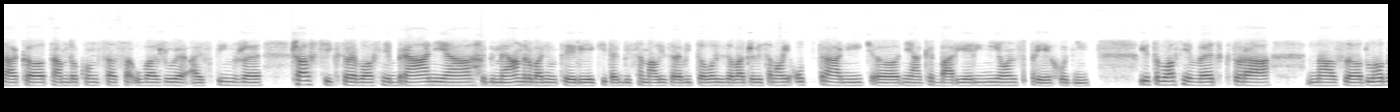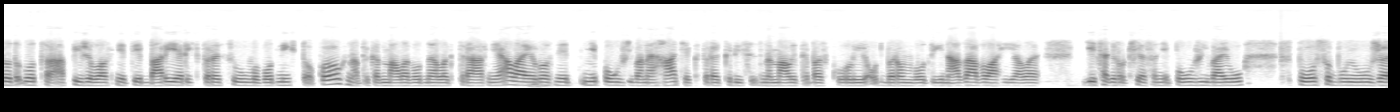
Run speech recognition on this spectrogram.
tak tam dokonca sa uvažuje aj s tým, že časti, ktoré vlastne bránia by meandrovaniu tej rieky, tak by sa mali zrevitalizovať, že by sa mali odstrániť nejaké bariéry, nielen spriechodniť. Je to vlastne vec, ktorá nás dlhodobo trápi, že vlastne tie bariéry, ktoré sú vo vodných tokoch, napríklad malé vodné elektrárne, ale aj rôzne nepoužívané hate, ktoré kedy si sme mali treba kvôli odberom vody na závlahy, ale 10 ročia sa nepoužívajú, spôsobujú, že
